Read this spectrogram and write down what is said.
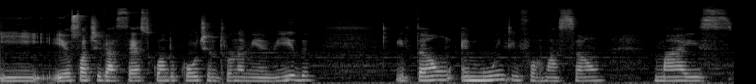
E eu só tive acesso quando o coach entrou na minha vida. Então é muita informação, mas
